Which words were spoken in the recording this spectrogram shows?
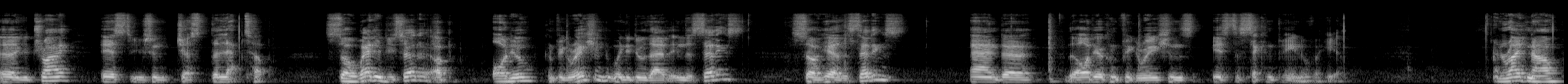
uh, you try is using just the laptop. So where did you set up audio configuration when you do that in the settings? So here are the settings, and uh, the audio configurations is the second pane over here. And right now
